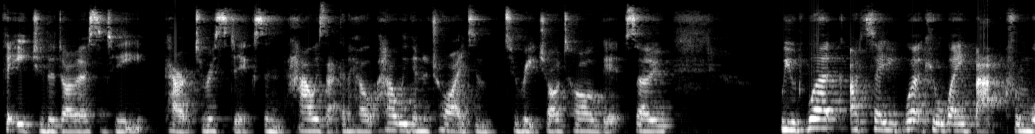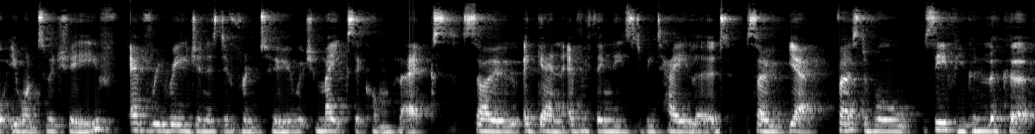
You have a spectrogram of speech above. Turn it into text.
For each of the diversity characteristics and how is that going to help? How are we going to try to to reach our target? So we would work i'd say work your way back from what you want to achieve. Every region is different too which makes it complex. So again everything needs to be tailored. So yeah first of all see if you can look at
